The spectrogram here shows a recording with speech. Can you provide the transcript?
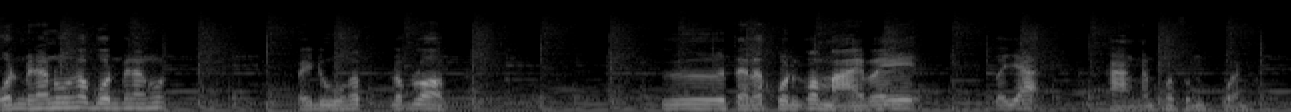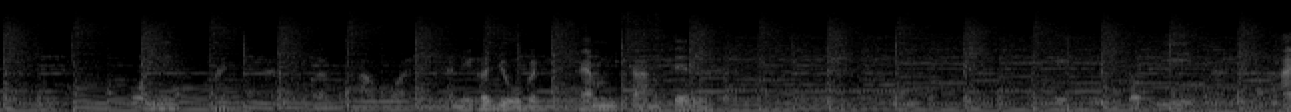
วนไปทางนู้นครับวนไปทางนู้นไปดูครับรอบๆ คือแต่ละคนก็หมายไว้ระยะห่างกันพอสมควรพวกนี้ไปแบบเอาวันอันนี้เขาอยู่เป็นแคมป์กลางเต็นท์ เองเก้าอี้นะใคร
